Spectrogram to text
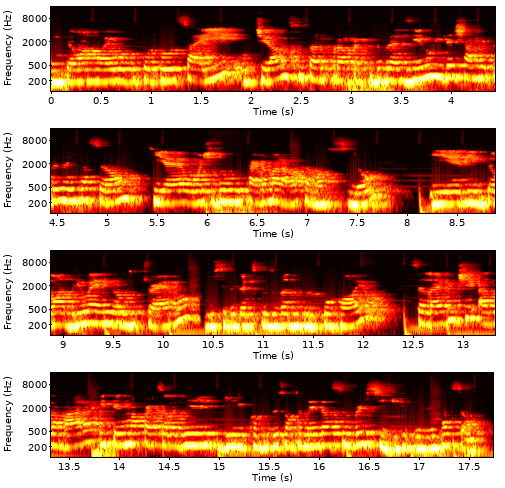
Então a Royal optou por sair, tirar o escritório próprio aqui do Brasil e deixar a representação, que é hoje do Ricardo Amaral, que é o nosso CEO. E ele então abriu a R11 Travel, distribuidora exclusiva do grupo Royal, Celebrity, Azamara e tem uma parcela de, de contribuição também da Silver Sea, de representação.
